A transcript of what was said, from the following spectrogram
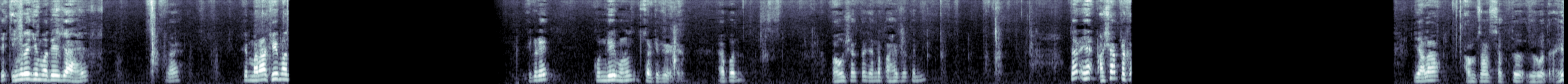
ते इंग्रजीमध्ये जे आहे काय हे मराठीमध्ये इकडे कुणबी म्हणून सर्टिफिकेट आहे. आपण पाहू शकता ज्यांना पाहायचं त्यांनी. तर हे अशा प्रकार याला आमचा सक्त विरोध आहे. हे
